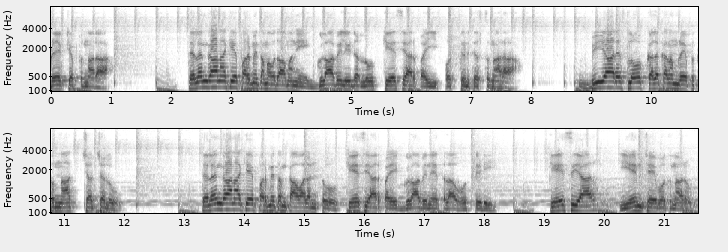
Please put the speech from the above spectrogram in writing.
బ్రేక్ చెప్తున్నారా? తెలంగాణకే పరిమితం అవుదామని గులాబీ లీడర్లు కేసీఆర్ పై ఒత్తిడి తెస్తున్నారా? బీఆర్ఎస్లో కలకలం రేపుతున్న చర్చలు. తెలంగాణకే పరిమితం కావాలంటూ కేసీఆర్ పై గులాబీ నేతల ఒత్తిడి. కేసీఆర్ ఏం చేయబోతున్నారు?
